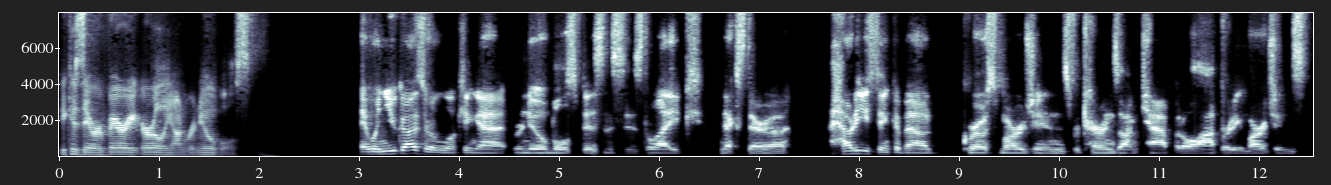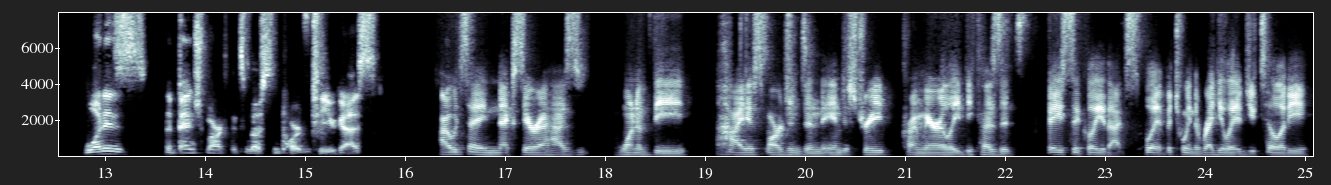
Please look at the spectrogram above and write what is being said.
because they were very early on renewables. And when you guys are looking at renewables businesses like NextEra, how do you think about gross margins, returns on capital, operating margins? What is the benchmark that's most important to you guys? I would say NextEra has one of the highest margins in the industry, primarily because it's basically that split between the regulated utility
